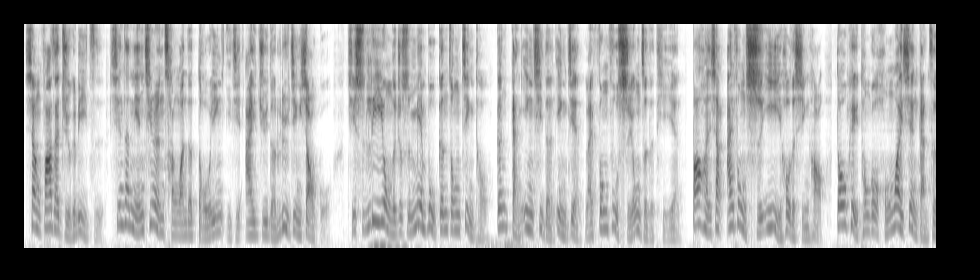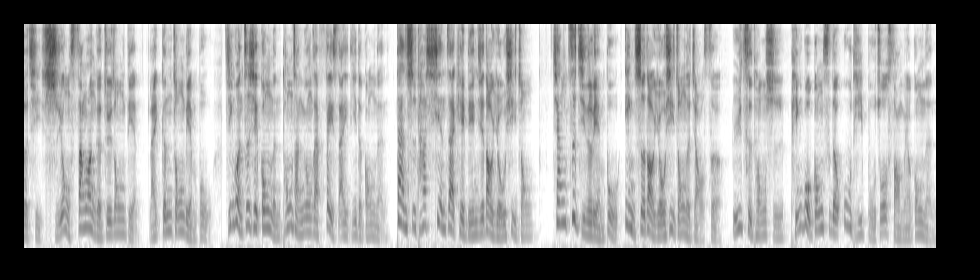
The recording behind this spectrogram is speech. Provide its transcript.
像发仔举个例子，现在年轻人常玩的抖音以及 IG 的滤镜效果。其实利用的就是面部跟踪镜头跟感应器等硬件来丰富使用者的体验，包含像 iPhone 十一以后的型号都可以通过红外线感测器使用三万个追踪点来跟踪脸部。尽管这些功能通常用在 Face ID 的功能，但是它现在可以连接到游戏中，将自己的脸部映射到游戏中的角色。与此同时，苹果公司的物体捕捉扫描功能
